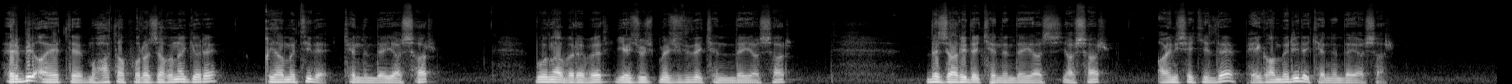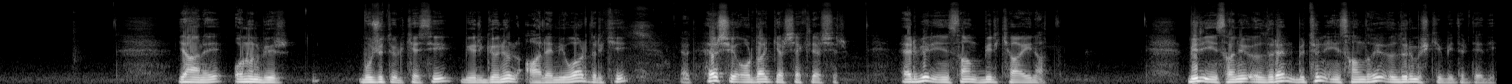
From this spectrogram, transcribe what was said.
Her bir ayetle muhatap olacağına göre kıyameti de kendinde yaşar. Buna beraber Yecüc Mecüc'ü de kendinde yaşar. Decari de kendinde yaş yaşar. Aynı şekilde peygamberi de kendinde yaşar. Yani onun bir vücut ülkesi, bir gönül alemi vardır ki evet, her şey orada gerçekleşir. Her bir insan bir kainat. Bir insanı öldüren bütün insanlığı öldürmüş gibidir dedi.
